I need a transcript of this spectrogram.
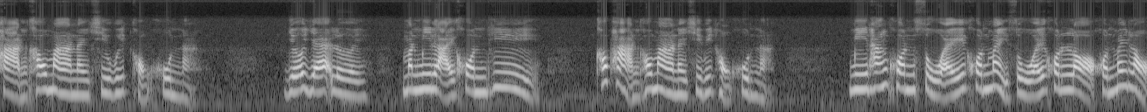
ผ่านเข้ามาในชีวิตของคุณน่ะ เยอะแยะเลย มันมีหลายคนที่เขาผ่านเข้ามาในชีวิตของคุณน่ะ มีทั้งคนสวย คนไม่สวย คนหล่อ คนไม่หล่อ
